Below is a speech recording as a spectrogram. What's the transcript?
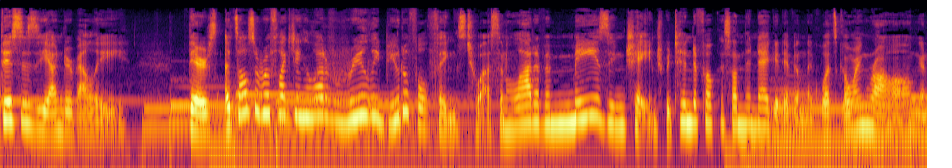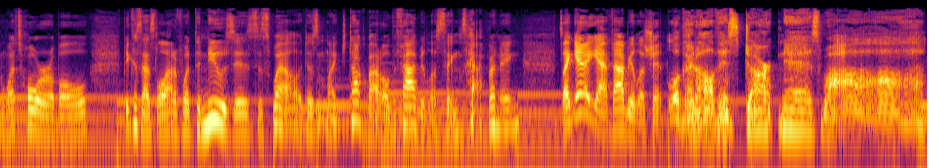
This is the underbelly. There's it's also reflecting a lot of really beautiful things to us and a lot of amazing change. We tend to focus on the negative and like what's going wrong and what's horrible because that's a lot of what the news is as well. It doesn't like to talk about all the fabulous things happening. It's like, yeah, yeah, fabulous shit. Look at all this darkness. Wow.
